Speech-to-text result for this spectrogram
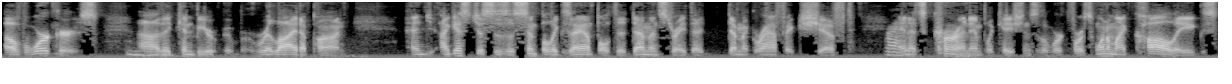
of workers uh, mm-hmm. that can be re- relied upon. And I guess just as a simple example to demonstrate the demographic shift right. and its current implications of the workforce, one of my colleagues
